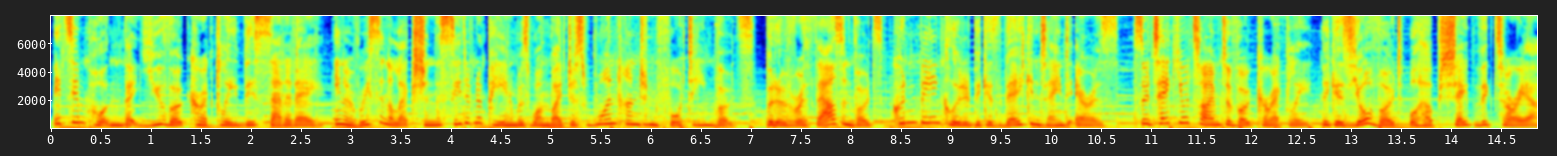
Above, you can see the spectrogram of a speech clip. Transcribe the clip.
It's important that you vote correctly this Saturday. In a recent election, the seat of Nepean was won by just 114 votes, but over thousand votes couldn't be included because they contained errors. So take your time to vote correctly, because your vote will help shape Victoria.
